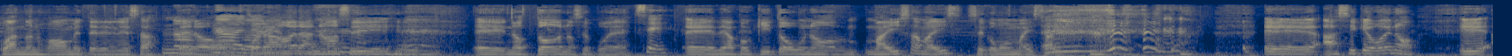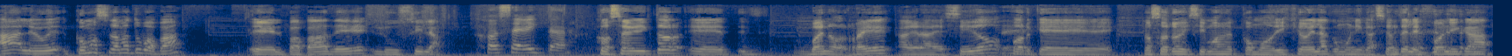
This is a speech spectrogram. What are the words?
cuándo nos vamos a meter en esa, No, pero no, por ahora no, sí, Eh, no todo no se puede. Sí. Eh, de a poquito uno, maíz a maíz, se come un maizal. Eh, así que bueno, ah, ¿cómo se llama tu papá? El papá de Lucila. José Víctor. José Víctor, eh, bueno, re agradecido porque nosotros hicimos, como dije hoy, la comunicación telefónica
